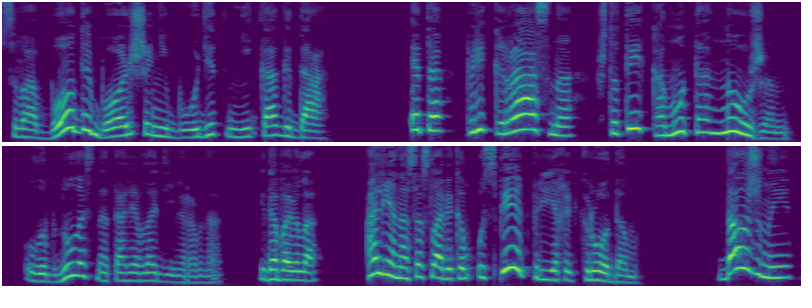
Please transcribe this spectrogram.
Свободы больше не будет никогда. Это прекрасно, что ты кому-то нужен, улыбнулась Наталья Владимировна и добавила: "А Лена со Славиком успеют приехать к родам?" "Должны.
